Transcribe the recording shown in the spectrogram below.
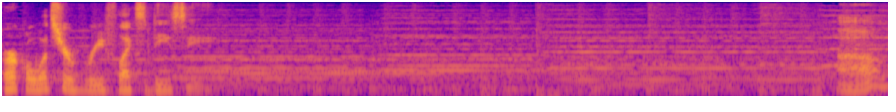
Urkel, what's your reflex DC? Um.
